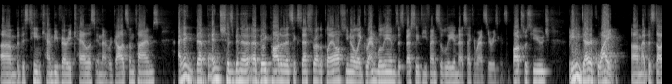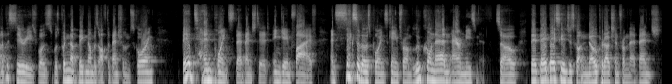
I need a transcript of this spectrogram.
Um, but this team can be very careless in that regard sometimes. I think their bench has been a, a, big part of their success throughout the playoffs. You know, like Grant Williams, especially defensively in that second round series against the Bucks, was huge. But even Derrick White um, at the start of the series was was putting up big numbers off the bench for them scoring. They had ten points their bench did in Game Five, and six of those points came from Luke Kornet and Aaron Nesmith. So they, they basically just got no production from their bench.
